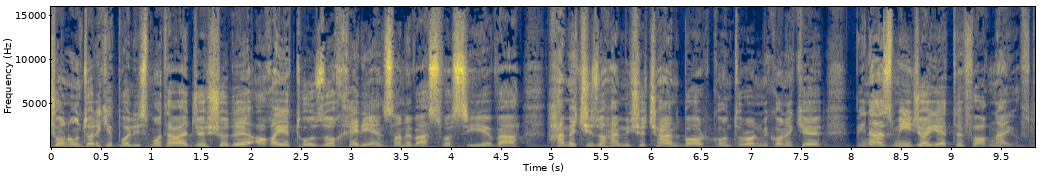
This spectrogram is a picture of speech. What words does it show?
چون اونطوری که پلیس متوجه شده آقای توزو خیلی انسان وسواسیه و همه چیزو همیشه چند بار کنترل می‌کنه که بینظمی جایی اتفاق نیفته.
